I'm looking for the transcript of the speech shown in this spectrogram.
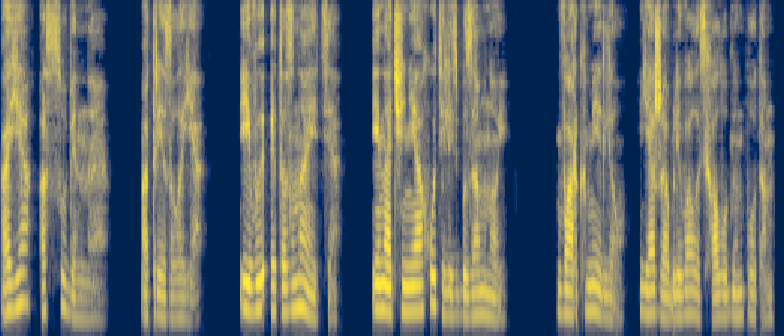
А я особенная, отрезала я. И вы это знаете, иначе не охотились бы за мной. Варк медлил, я же обливалась холодным потом.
